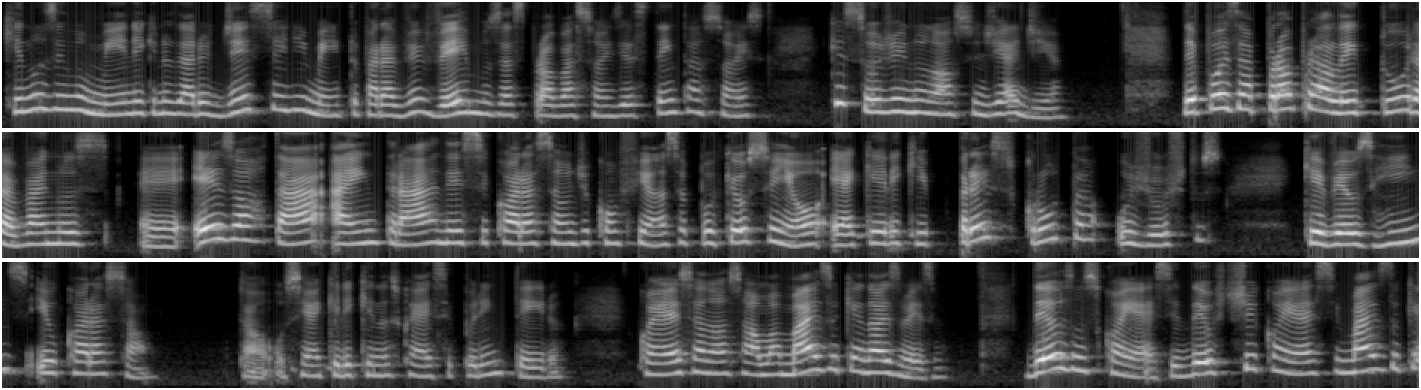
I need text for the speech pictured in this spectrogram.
que nos ilumina e que nos dá o discernimento para vivermos as provações e as tentações que surgem no nosso dia a dia. Depois, a própria leitura vai nos é, exortar a entrar nesse coração de confiança, porque o Senhor é aquele que prescruta os justos, que vê os rins e o coração. Então, o Senhor é aquele que nos conhece por inteiro conhece a nossa alma mais do que nós mesmos. Deus nos conhece, Deus te conhece mais do que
